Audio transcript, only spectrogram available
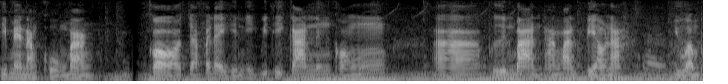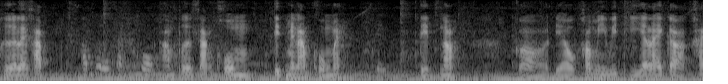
ที่แม่น้ำโขงบ้าง ก็จะไปได้เห็นอีกวิธีการหนึ่งของอ่าพื้นบ้านทางบ้านเปียวนะ ใช่อยู่อำเภออะไรครับ อำเภอสังคมอำเภอสังคม ติดแม่น้ำโขงไหมติด ติดเนาะ ก็เดี๋ยวเขามีวิถีอะไรก็ใคร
